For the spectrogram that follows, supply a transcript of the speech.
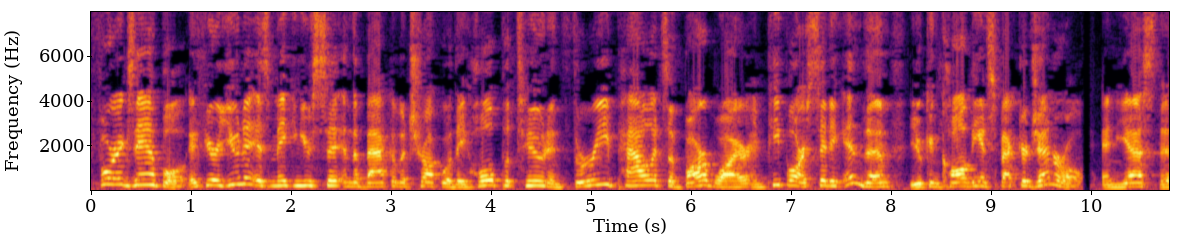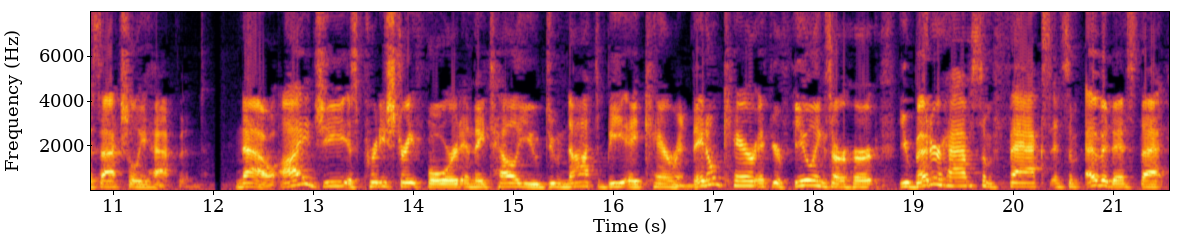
For example, if your unit is making you sit in the back of a truck with a whole platoon and three pallets of barbed wire and people are sitting in them, you can call the Inspector General. And yes, this actually happened. Now, IG is pretty straightforward and they tell you do not be a Karen. They don't care if your feelings are hurt. You better have some facts and some evidence that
